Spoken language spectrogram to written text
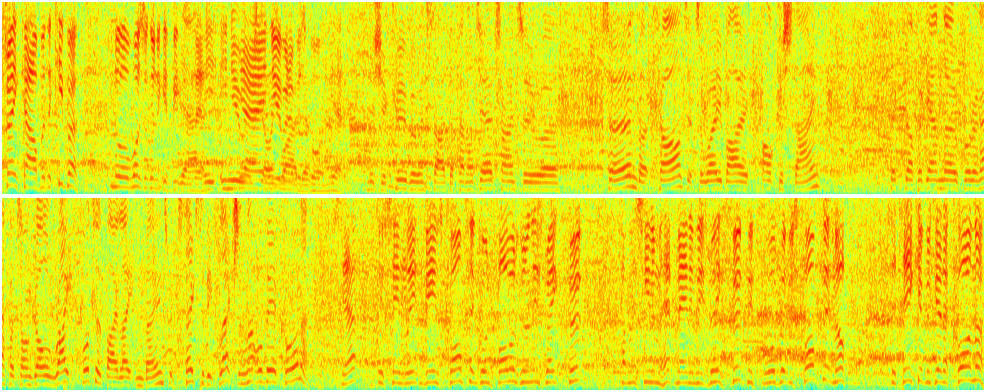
strike out, but the keeper no wasn't going to get beat Yeah, from there. he- he knew yeah, he knew where it was going. Yeah. There's Yakubu inside the penalty area, trying to uh, turn, but can't. It's away by Balkestein. Picked up again, though, for an effort on goal, right-footed by Leighton Baines, which takes a deflection. That will be a corner. Yeah, just seen Leighton Baines confident going forward, going on his right foot. Haven't seen him hit many with his right foot before, but he's confident enough to take it. We get a corner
